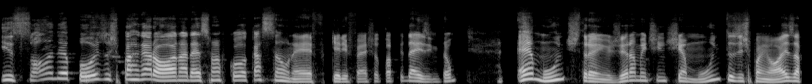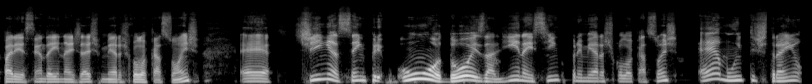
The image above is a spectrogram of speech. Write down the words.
e só depois o Spargaró na décima colocação, né? Que ele fecha o top 10. Então, é muito estranho. Geralmente a gente tinha muitos espanhóis aparecendo aí nas 10 primeiras colocações. É, tinha sempre um ou dois ali nas cinco primeiras colocações. É muito estranho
